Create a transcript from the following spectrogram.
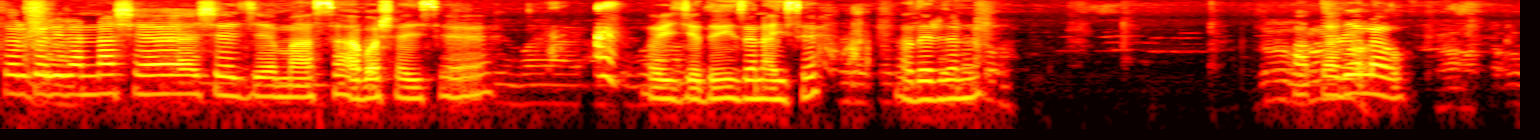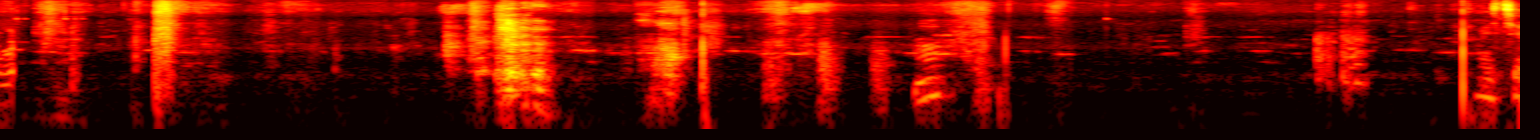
তরকারি রান্না শেষ, এই যে মা চা বসাইছে। ওই যে দুইজন আইছে ওদের জন্য। পাতা দিলাও হয়েছে।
